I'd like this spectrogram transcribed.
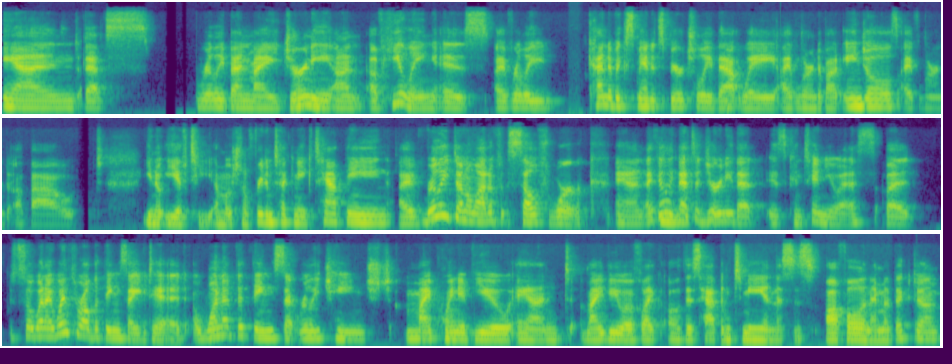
and that's really been my journey on of healing. Is I've really kind of expanded spiritually that way. I've learned about angels. I've learned about, you know, EFT, emotional freedom technique, tapping. I've really done a lot of self work. And I feel mm-hmm. like that's a journey that is continuous. But so when I went through all the things I did, one of the things that really changed my point of view and my view of like, oh, this happened to me and this is awful and I'm a victim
